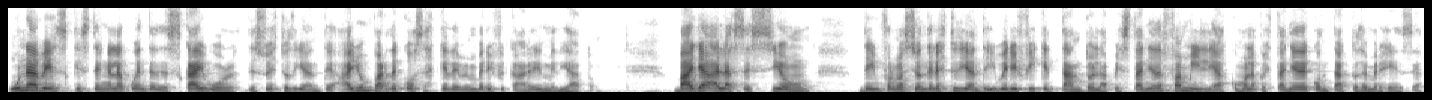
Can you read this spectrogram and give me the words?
Una vez que estén en la cuenta de Skyward de su estudiante, hay un par de cosas que deben verificar de inmediato vaya a la sesión de información del estudiante y verifique tanto la pestaña de familia como la pestaña de contactos de emergencia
